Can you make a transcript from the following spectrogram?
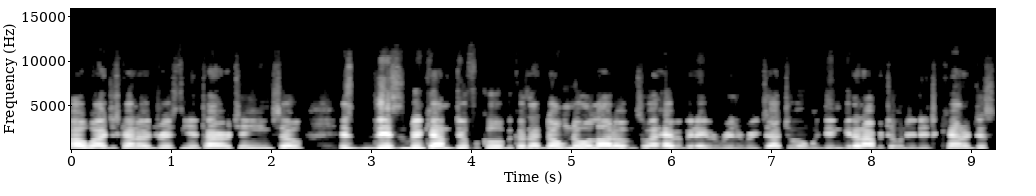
Uh, where I just kind of addressed the entire team. So this has been kind of difficult because I don't know a lot of them, so I haven't been able to really reach out to them. We didn't get an opportunity to kind of just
